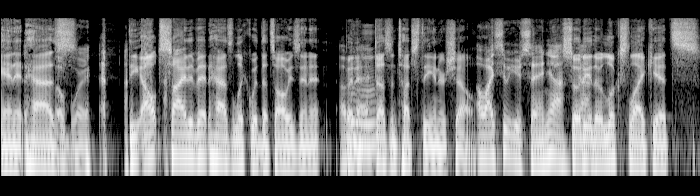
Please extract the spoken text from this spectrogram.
and it has Oh, boy. the outside of it has liquid that's always in it, but Mm-hmm. it doesn't touch the inner shell. Oh, I see what you're saying. Yeah. So it either looks like it's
